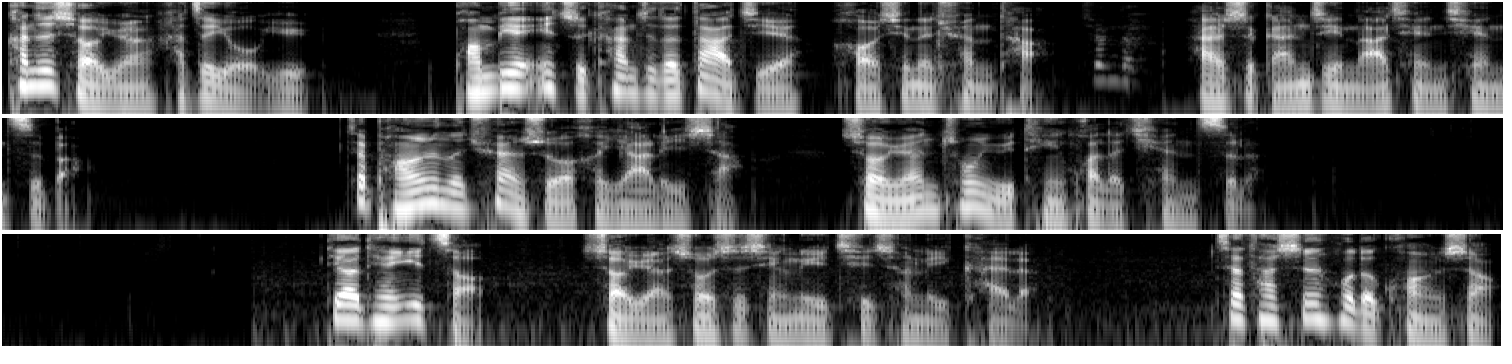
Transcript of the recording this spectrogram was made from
看着小袁还在犹豫，旁边一直看着的大姐好心的劝他，还是赶紧拿钱签字吧。在旁人的劝说和压力下，小袁终于听话的签字了。第二天一早，小袁收拾行李启程离开了。在他身后的矿上，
